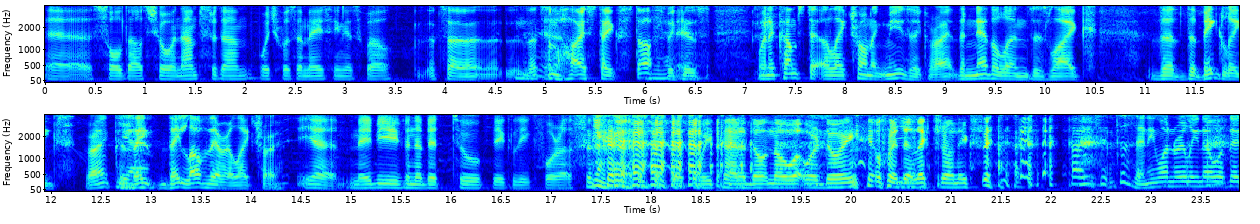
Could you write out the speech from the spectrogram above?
a sold out show in Amsterdam, which was amazing as well. That's a that's some high stakes stuff Yeah. because when it comes to electronic music, right? The Netherlands is like the the big leagues, right? Because Yeah. they they love their electro. Yeah, maybe even a bit too big league for us because we kind of don't know what we're doing with Yeah. electronics. Uh, d- does anyone really know what they're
